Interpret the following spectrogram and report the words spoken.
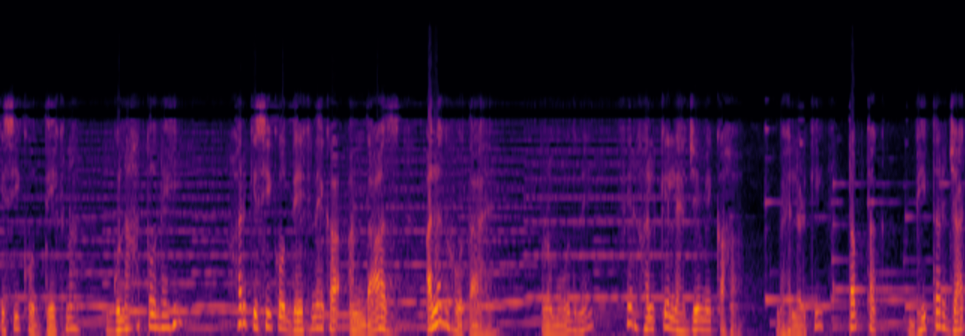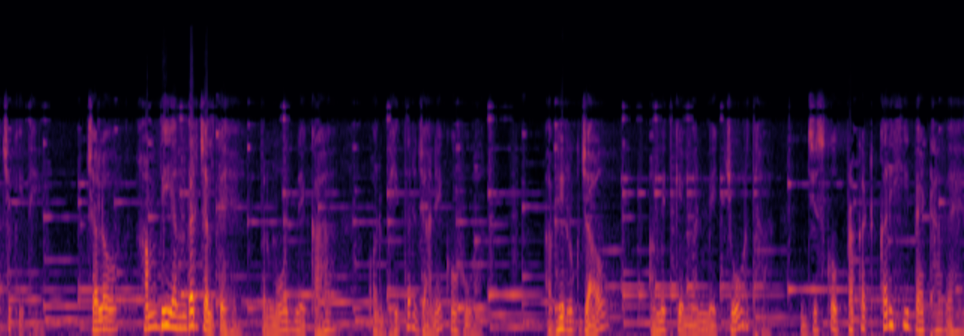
किसी को देखना गुनाह तो नहीं। हर किसी को देखने का अंदाज अलग होता है। प्रमोद ने फिर हल्के लहजे में कहा, वह लड़की तब तक भीतर जा चुकी थी। चलो, हम भी अंदर चलते हैं। प्रमोद ने कहा और भीतर जाने को हुआ। अभी रुक जाओ, अमित के मन में चोर था, जिसको प्रकट कर ही बैठा वह।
